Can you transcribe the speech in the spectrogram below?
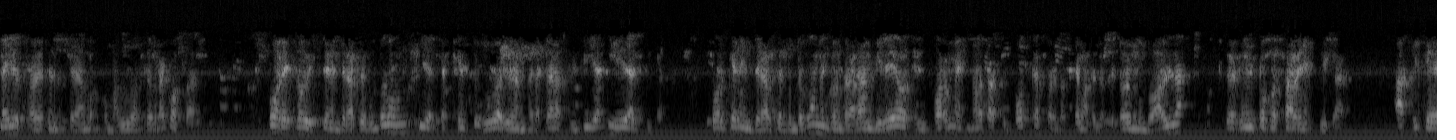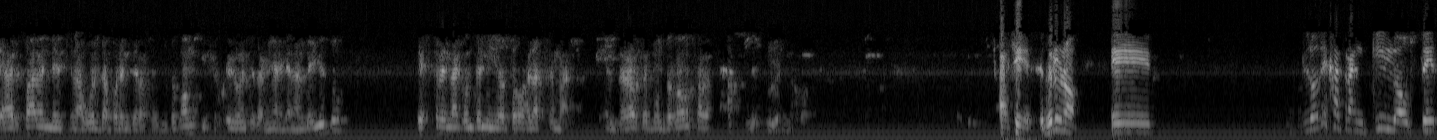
medios, a veces nos quedamos con más dudas que otra cosa. Por eso visiten enterarse.com y esta gente duda de una manera clara, sencilla y didáctica. Porque en enterarse.com encontrarán videos, informes, notas y podcasts sobre los temas de los que todo el mundo habla, pero que muy pocos saben explicar. Así que, a ver, saben, dense una vuelta por enterarse.com y suscríbanse también al canal de YouTube estrena contenido todas las semanas. Enterarse.com sabe más, mejor. Así es. Bruno, eh, ¿lo deja tranquilo a usted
